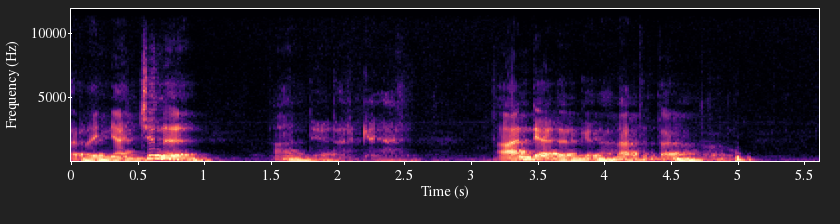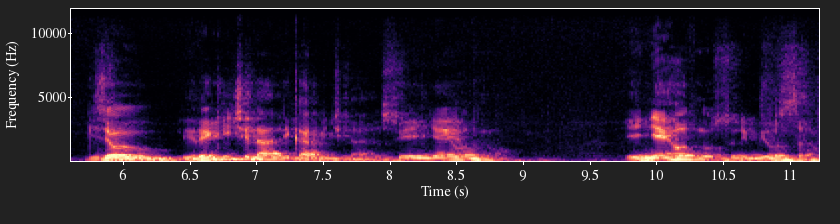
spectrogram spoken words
እረኛችን አንድ ያደርገናል። አንድ ያደርገናል። አትጠራጠሩ። ጊዜው ሊርቅ ይችላል፣ ሊቀርብ ይችላል። እሱ የእኛ ህይወት ነው። የእኛ ህይወት ነው እሱን የሚወስነው።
